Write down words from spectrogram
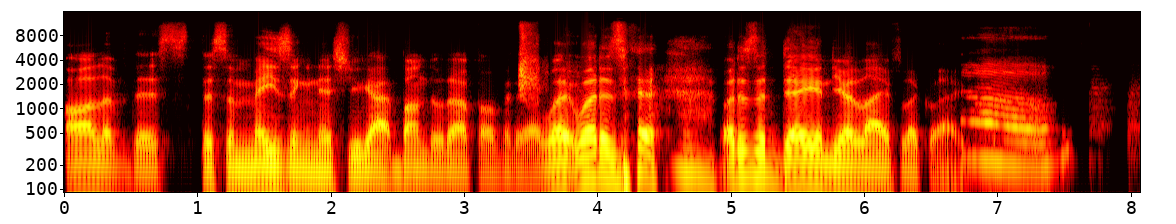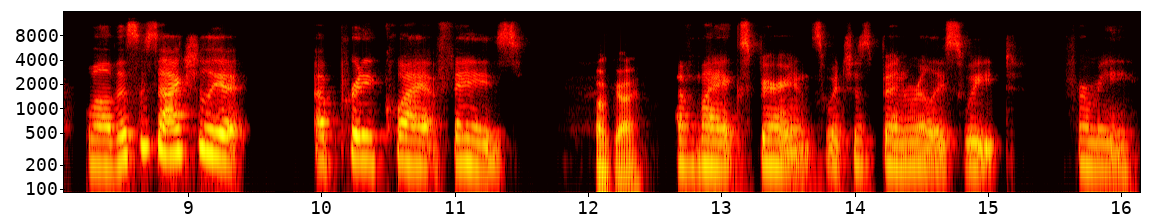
all of this this amazingness you got bundled up over there what what is what does a day in your life look like? Oh well this is actually a, a pretty quiet phase okay. of my experience which has been really sweet for me.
